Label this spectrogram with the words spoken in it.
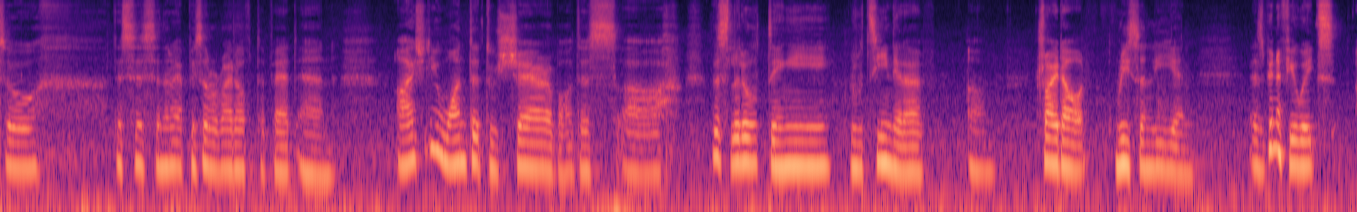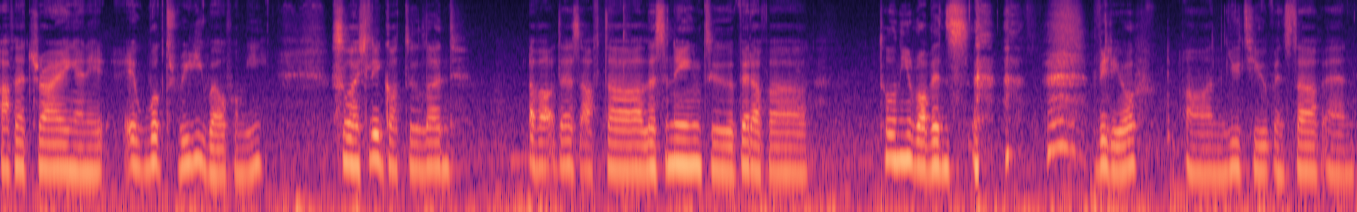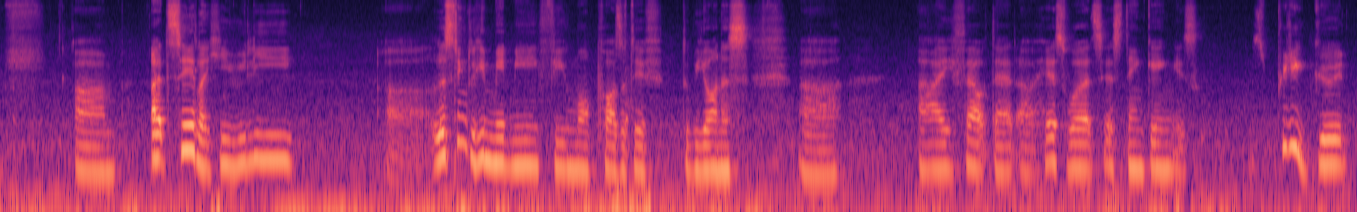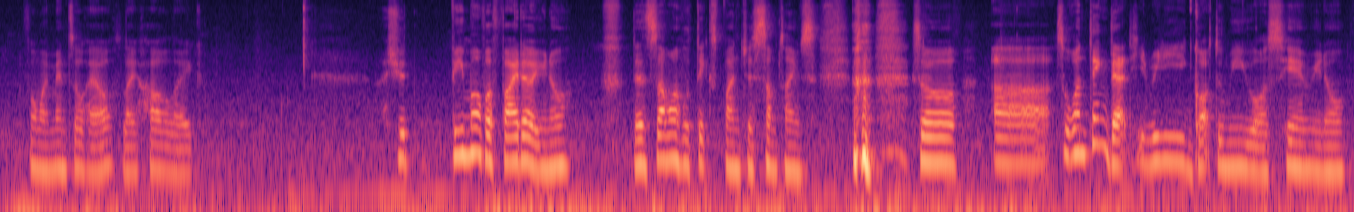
So, this is another episode of Rye Off the Bat, and I actually wanted to share about this uh, this little thingy routine that I've um, tried out recently, and it's been a few weeks after trying, and it, it worked really well for me. So I actually got to learn about this after listening to a bit of a Tony Robbins video on YouTube and stuff, and um, I'd say like he really uh, listening to him made me feel more positive. To be honest, uh, I felt that uh, his words, his thinking is is pretty good for my mental health. Like how like I should be more of a fighter, you know, than someone who takes punches sometimes. so uh, so one thing that he really got to me was him, you know,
